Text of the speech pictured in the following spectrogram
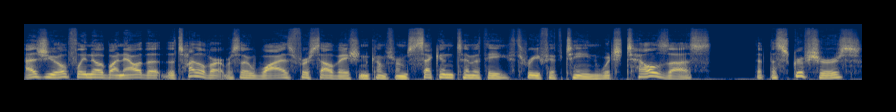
as you hopefully know by now, the, the title of our episode, Wise for Salvation, comes from 2 Timothy 3.15, which tells us that the scriptures,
